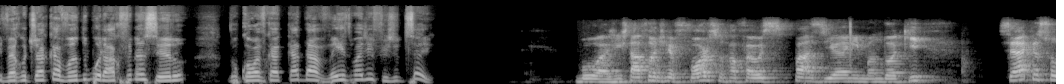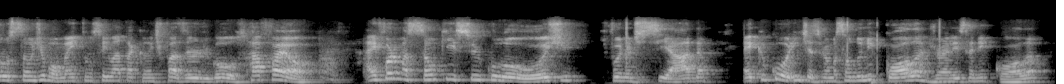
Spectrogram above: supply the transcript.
e vai continuar cavando um buraco financeiro, do qual vai ficar cada vez mais difícil de sair. Boa, a gente estava falando de reforço, o Rafael Spaziani mandou aqui. Será que a solução de momento não ser um atacante fazer de gols? Rafael, a informação que circulou hoje, que foi noticiada, é que o Corinthians, informação do Nicola, jornalista Nicola,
